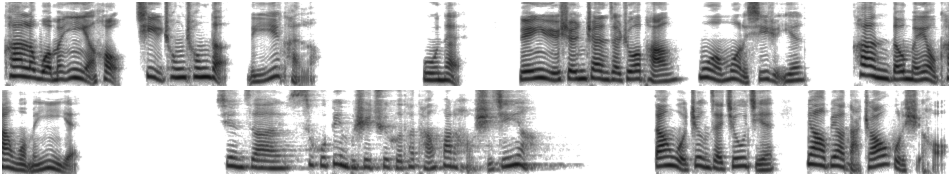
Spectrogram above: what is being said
看了我们一眼后，气冲冲的离开了。屋内，林雨生站在桌旁，默默的吸着烟，看都没有看我们一眼。现在似乎并不是去和他谈话的好时机呀。当我正在纠结要不要打招呼的时候，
